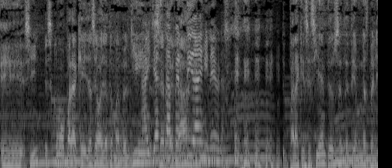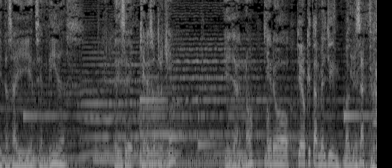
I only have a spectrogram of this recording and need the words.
Eh, sí, es como para que ella se vaya tomando el gin, Ay, ya se está relaje, perdida de Ginebra. para que se siente, usted le tiene unas velitas ahí encendidas. Le dice, ¿quieres otro gin? Y ella, no, quiero... Quiero quitarme el gin, más bien. Exacto.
